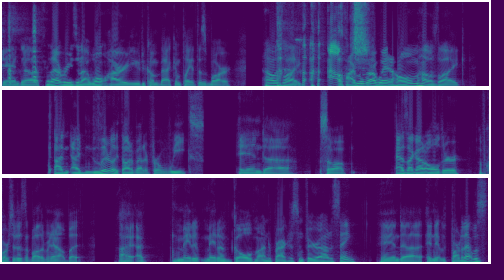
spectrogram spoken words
And uh, for that reason, I won't hire you to come back and play at this bar. And I was like, Ouch. I remember I went home. I was like, I, I literally thought about it for weeks. And uh, so as I got older, of course, it doesn't bother me now, but I, I made it made a goal of mine to practice and figure out how to sing. And uh, and it was part of that was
